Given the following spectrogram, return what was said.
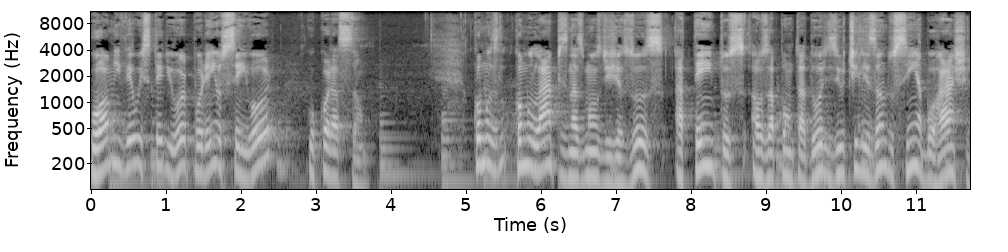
O homem vê o exterior, porém o Senhor o coração. Como, como lápis nas mãos de Jesus, atentos aos apontadores e utilizando sim a borracha,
